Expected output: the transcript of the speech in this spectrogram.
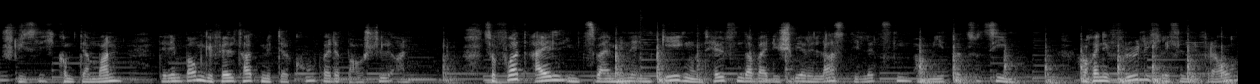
Schließlich kommt der Mann, der den Baum gefällt hat, mit der Kuh bei der Baustelle an. Sofort eilen ihm zwei Männer entgegen und helfen dabei, die schwere Last die letzten paar Meter zu ziehen. Auch eine fröhlich lächelnde Frau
